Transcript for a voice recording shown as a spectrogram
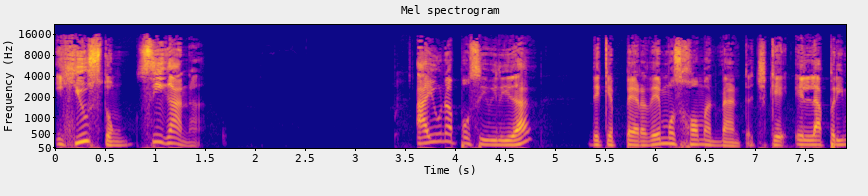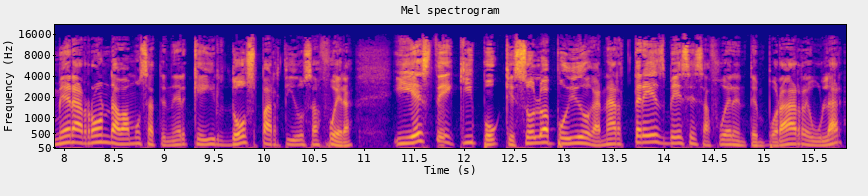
y Houston sí gana, hay una posibilidad de que perdemos home advantage, que en la primera ronda vamos a tener que ir dos partidos afuera y este equipo que solo ha podido ganar tres veces afuera en temporada regular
